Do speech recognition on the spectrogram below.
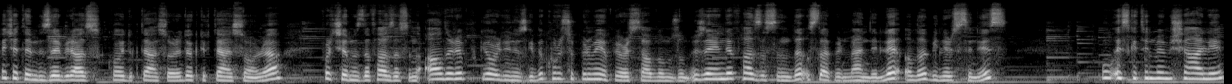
Peçetemize biraz koyduktan sonra, döktükten sonra fırçamızda fazlasını aldırıp gördüğünüz gibi kuru süpürme yapıyoruz tablomuzun üzerinde. Fazlasını da ıslak bir mendille alabilirsiniz. Bu eskitilmemiş hali.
